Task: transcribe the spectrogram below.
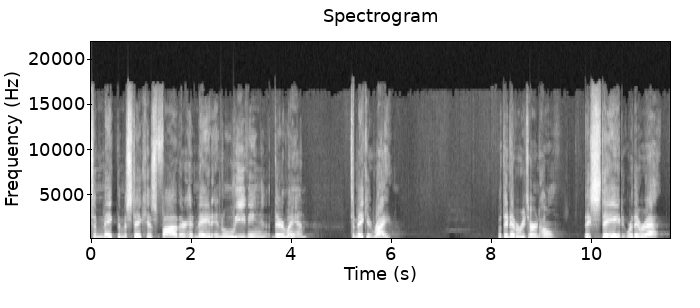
to make the mistake his father had made in leaving their land, to make it right. But they never returned home. They stayed where they were at.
